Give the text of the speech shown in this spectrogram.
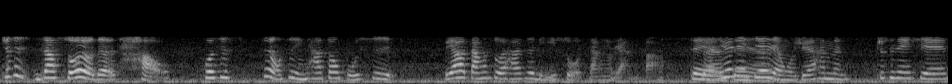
就是你知道所有的好或是这种事情，它都不是。不要当做它是理所当然吧。对啊因为那些人，我觉得他们就是那些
